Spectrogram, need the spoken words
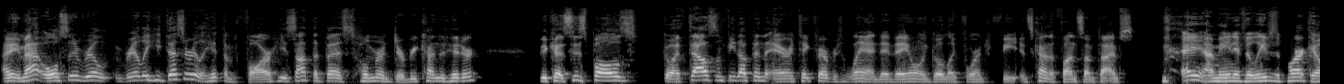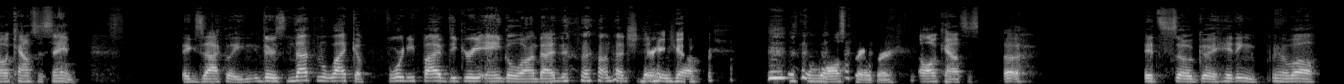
I mean, Matt Olson, real, really, he doesn't really hit them far. He's not the best home run derby kind of hitter because his balls go a thousand feet up in the air and take forever to land, and they only go like 400 feet. It's kind of fun sometimes. hey, I mean, if it leaves the park, it all counts the same. Exactly. There's nothing like a 45 degree angle on that on that. There you go. It's a wall scraper. All counts as. Uh, it's so good hitting. Well,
